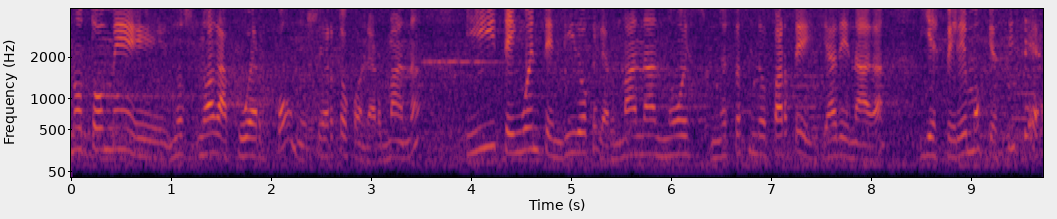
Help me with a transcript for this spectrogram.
no tome, eh, no, no haga cuerpo, ¿no es cierto?, con la hermana, y tengo entendido que la hermana no, es, no está siendo parte ya de nada y esperemos que así sea,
